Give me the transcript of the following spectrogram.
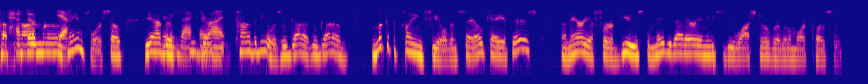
tough have time to, uh, yeah. paying for. So yeah, You're the, exactly that's right. kind of the deal is we've got to we've got to look at the playing field and say, okay, if there's an area for abuse, then maybe that area needs to be watched over a little more closely.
